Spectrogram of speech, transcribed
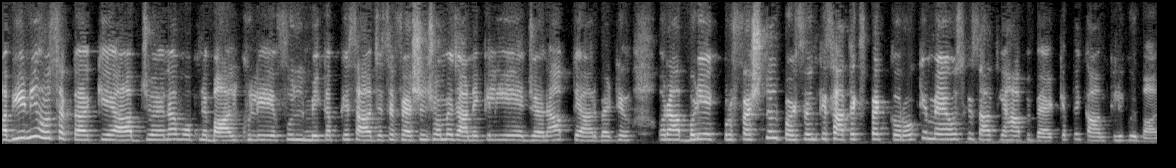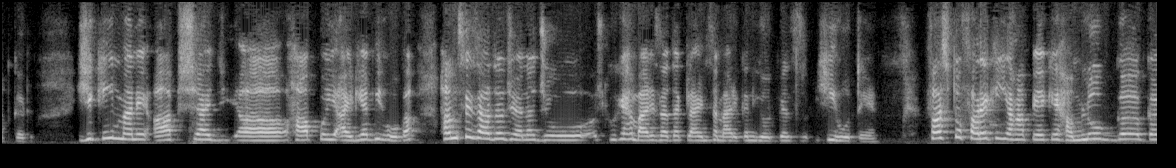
अब ये नहीं हो सकता कि आप जो है ना, वो अपने बाल खुले फुल मेकअप के साथ, जैसे फ़ैशन शो में जाने के लिए जो है ना, आप तैयार बैठे हो और आप बड़ी एक प्रोफेशनल पर्सन के साथ एक्सपेक्ट करो कि मैं उसके साथ यहाँ पे बैठ के अपने काम के लिए कोई बात करूँ। यकीन माने आप शायद आपको ये आइडिया भी होगा। हमसे ज़्यादा जो है ना, जो, क्योंकि हमारे ज़्यादा क्लाइंट्स अमेरिकन यूरोपियंस ही होते हैं। फ़र्स्ट तो फ़र्क ही यहाँ पे है कि हम लोग का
